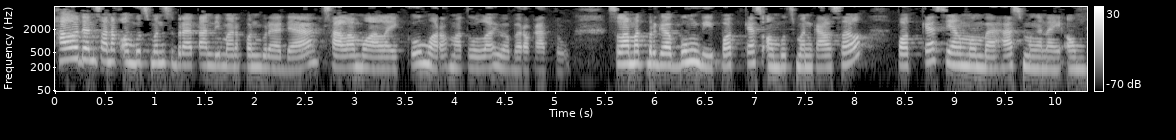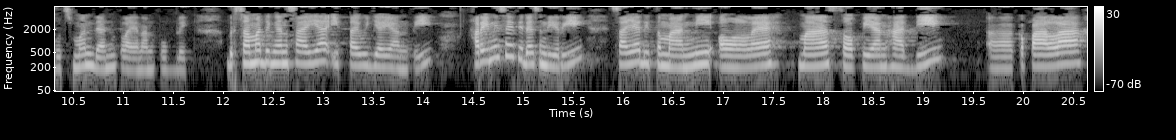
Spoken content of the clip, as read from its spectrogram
Halo dan sanak ombudsman seberatan di mana pun berada. Assalamualaikum warahmatullahi wabarakatuh. Selamat bergabung di podcast Ombudsman Kalsel, podcast yang membahas mengenai ombudsman dan pelayanan publik. Bersama dengan saya Ita Wijayanti. Hari ini saya tidak sendiri, saya ditemani oleh Mas Sopian Hadi, eh, Kepala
